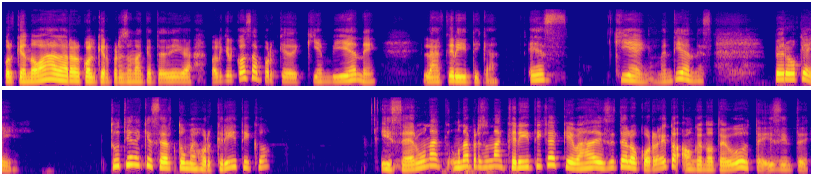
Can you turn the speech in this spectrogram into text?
porque no vas a agarrar cualquier persona que te diga cualquier cosa, porque de quién viene la crítica es quién, ¿me entiendes? Pero ok, tú tienes que ser tu mejor crítico y ser una, una persona crítica que vas a decirte lo correcto, aunque no te guste. Y si, te,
